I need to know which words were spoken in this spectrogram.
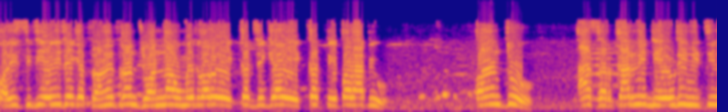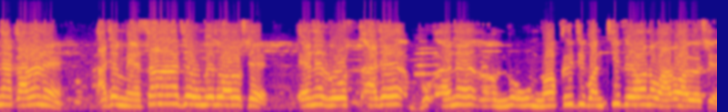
પરિસ્થિતિ એવી થઈ કે ત્રણે ત્રણ ઝોનના ઉમેદવારો એક જ જગ્યાએ એક જ પેપર આપ્યું. પરંતુ આ સરકારની બેવડી નીતિના કારણે આજે મહેસાણાના જે ઉમેદવારો છે, એને રોજ આજે એને નોકરીથી વંચિત રહેવાનો વારો આવ્યો છે.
